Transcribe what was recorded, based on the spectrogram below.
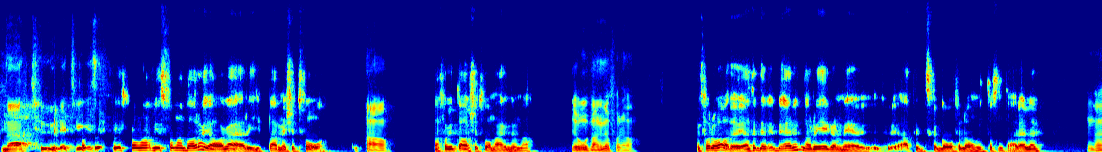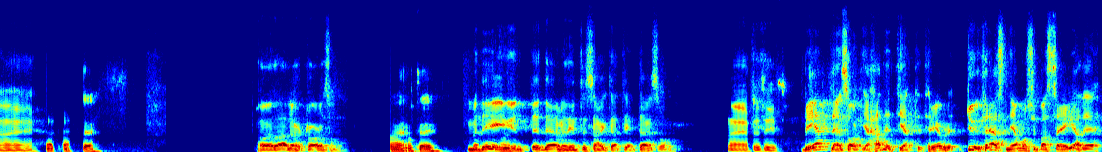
Naturligtvis. Visst får, man, visst får man bara jaga ripa med 22? Ja. Man får ju inte ha 22 Magnum va? Jo, Magnum får du ha. Men får du ha det? Jag tänkte, är det någon regel med att det inte ska gå för långt och sånt där? Eller? Nej. Jag har aldrig hört talas om. Nej, okej. Men det är ju inte, därmed inte sagt att det inte är så. Nej, precis. Vet ni en sak? Jag hade ett jättetrevligt... Du förresten, jag måste bara säga det.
